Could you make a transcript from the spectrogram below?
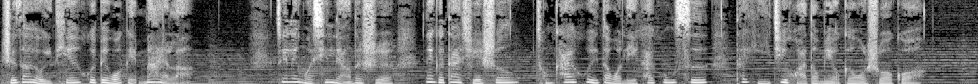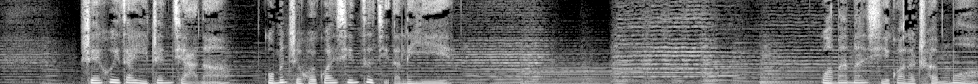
迟早有一天会被我给卖了。最令我心凉的是，那个大学生从开会到我离开公司，他一句话都没有跟我说过。谁会在意真假呢？我们只会关心自己的利益。我慢慢习惯了沉默，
